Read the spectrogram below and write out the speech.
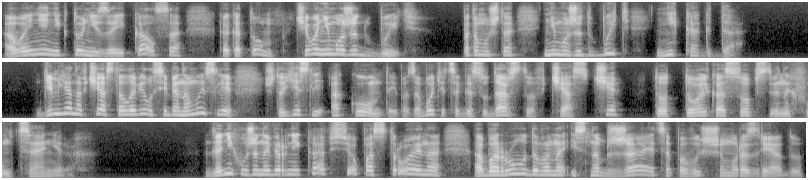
О войне никто не заикался, как о том, чего не может быть, потому что не может быть никогда. Демьянов часто ловил себя на мысли, что если о ком-то и позаботится государство в час Че, то только о собственных функционерах. Для них уже наверняка все построено, оборудовано и снабжается по высшему разряду.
